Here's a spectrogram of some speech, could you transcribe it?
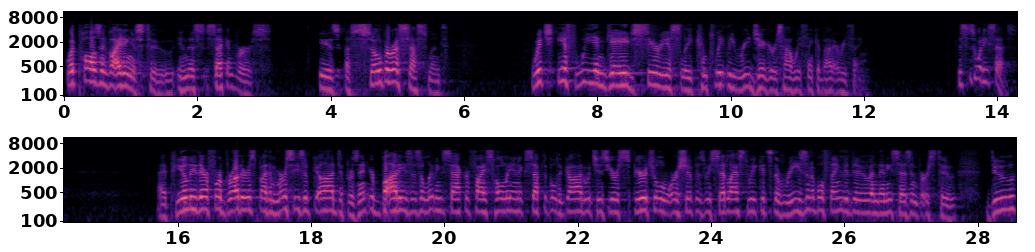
What Paul's inviting us to in this second verse is a sober assessment, which, if we engage seriously, completely rejiggers how we think about everything. This is what he says. I appeal to you, therefore, brothers, by the mercies of God, to present your bodies as a living sacrifice, holy and acceptable to God, which is your spiritual worship. As we said last week, it's the reasonable thing to do. And then he says in verse 2, do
